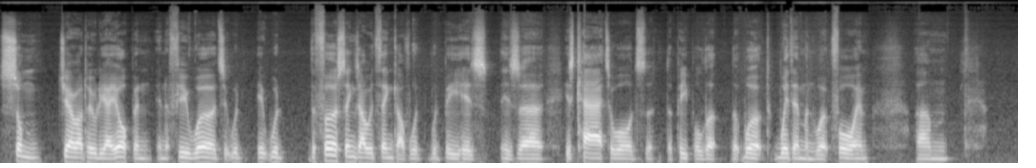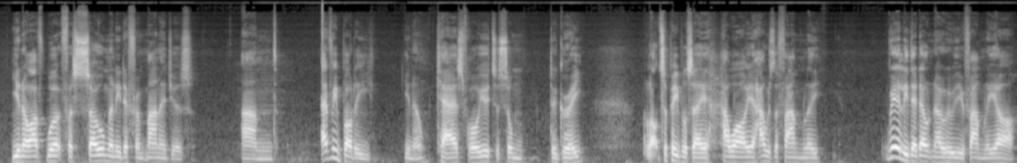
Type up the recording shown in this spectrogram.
sum Gerard Houllier up in, in a few words, it would it would the first things I would think of would, would be his his uh, his care towards the, the people that, that worked with him and worked for him. Um, you know, I've worked for so many different managers, and everybody, you know, cares for you to some degree. Lots of people say, "How are you? How's the family?" Really, they don't know who your family are.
